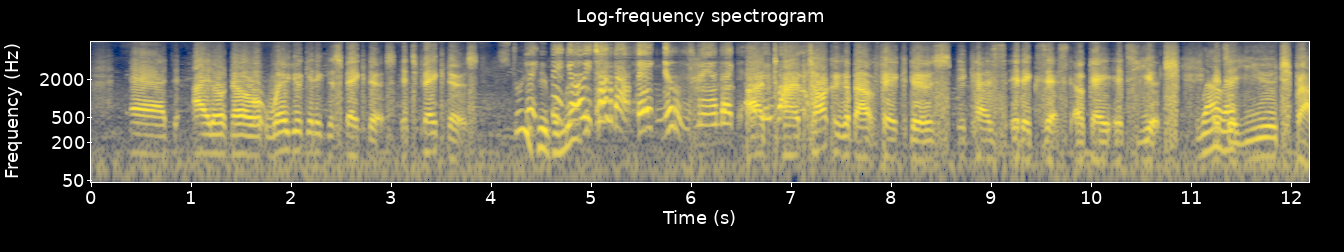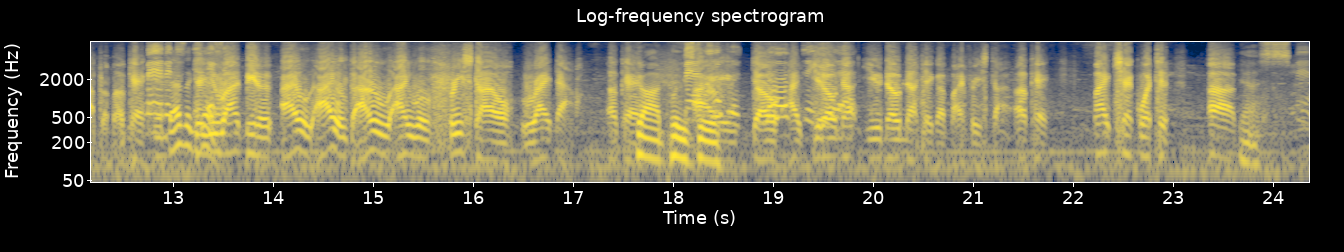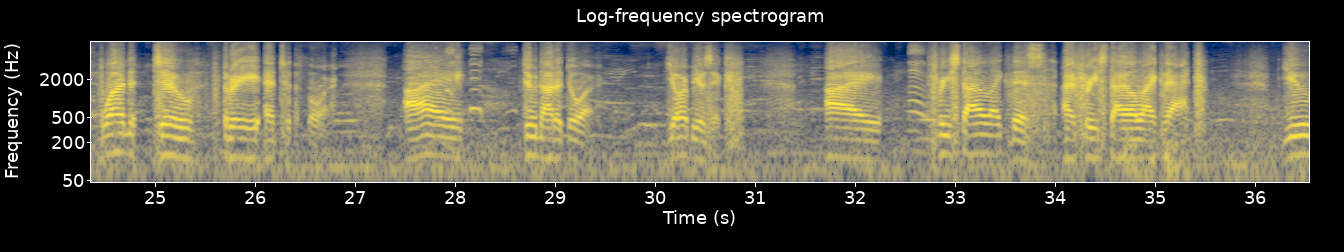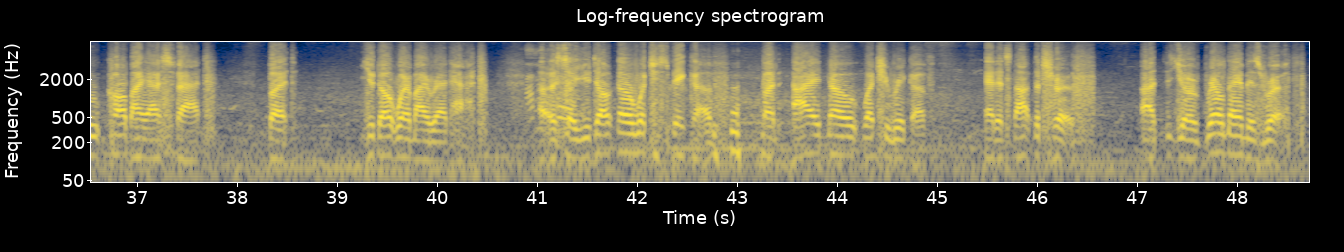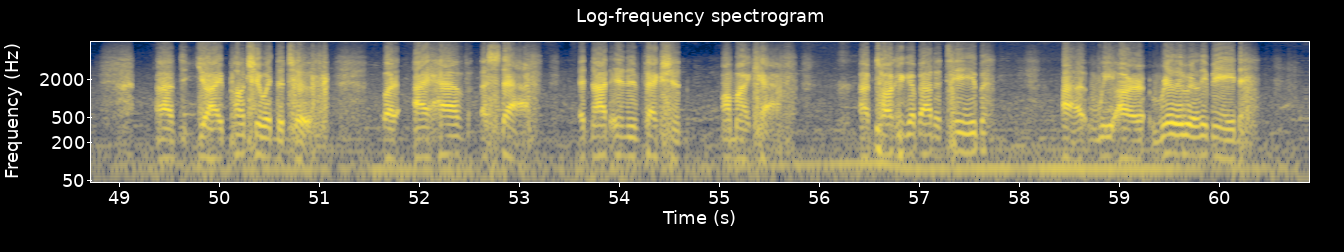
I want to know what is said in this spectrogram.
and I don't know where you're getting this fake news. It's fake news. Street Man, people, you man. always talk about fake news, man. Like, I I'm, mean. I'm talking about fake news because it exists. Okay, it's huge. Wow, it's a huge problem. Okay. Man, It does it's- Do you exist. want me to? I will. I will. I will. I will freestyle right now. Okay. God, please do. I I don't. I, to you hear know. No, you know nothing of my freestyle. Okay. Mic check. One, two. Uh, Yes. one, two, three, and to the four. I do not adore your music. I freestyle like this. I freestyle like that. You call my ass fat, but you don't wear my red hat. Uh, so you don't know what you speak of, but I know what you reek of, and it's not the truth. Uh, your real name is Ruth. Uh, you, I punch you in the tooth, but I have a staff and not an infection on my calf. I'm talking about a team. Uh, we are really, really mean,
